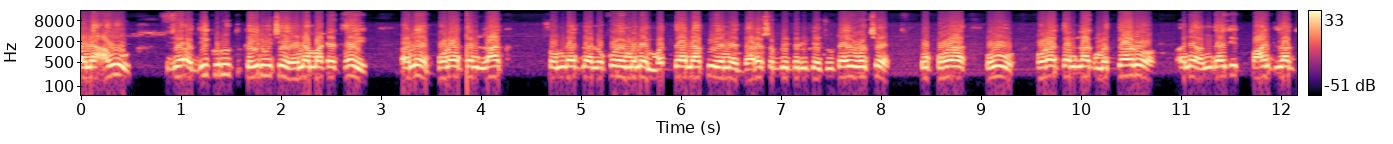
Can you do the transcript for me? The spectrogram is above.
અને આવું જે અધિકૃત કર્યું છે એના માટે થઈ અને પોણા ત્રણ લાખ સોમનાથના લોકોએ મને મતદાન આપી અને ધારાસભ્ય તરીકે ચૂંટાયો છે. હું પોણા હું પોણા ત્રણ લાખ મતદારો અને અંદાજિત પાંચ લાખ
